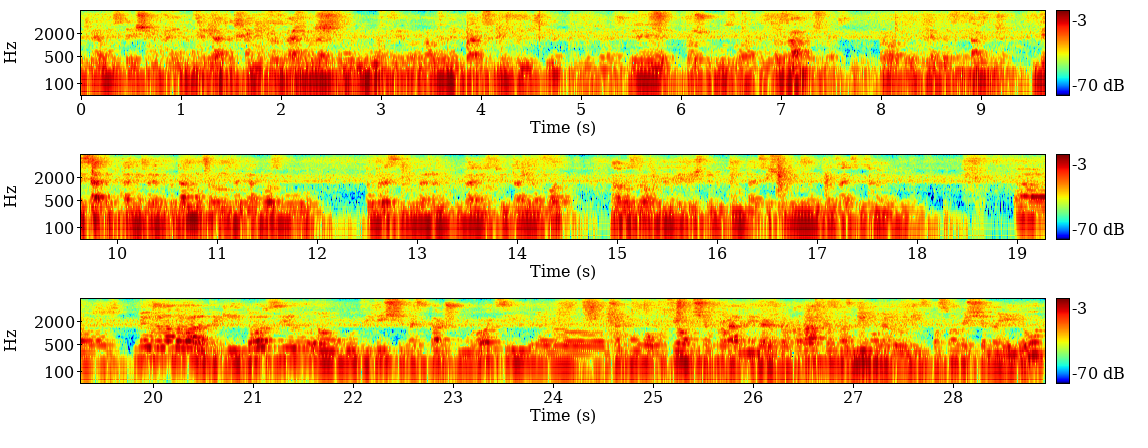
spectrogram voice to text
утримується. Рішення прийнято. Дев'яте питання про затвердження проекту землеустрою на один гектар. Е, Прошу голосувати. Хто за? Проти. Також. Десяте питання порядку денного про надання дозволу товариства з обмеженою відповідальністю Італія Фото на розроблення технічної документації щодо інвентаризації земельних ділянок. Е, Ми вже надавали такий дозвіл е, у 2021 році. Е, Це був аукціон ще проведений Держгеокадастром на зміну виду від пасовища на Іллю.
